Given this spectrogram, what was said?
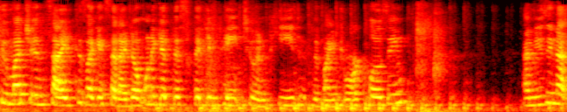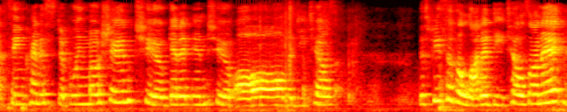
too much inside because, like I said, I don't want to get this thickened paint to impede the, my drawer closing. I'm using that same kind of stippling motion to get it into all the details. This piece has a lot of details on it.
